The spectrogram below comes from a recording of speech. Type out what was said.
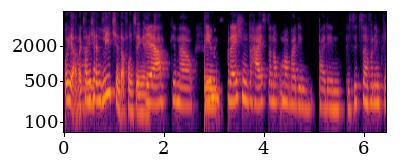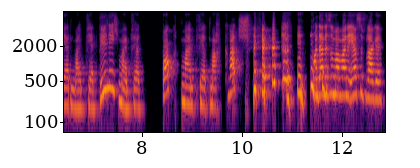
oh ja, da kann ich ein Liedchen davon singen. Ja, genau. Ähm, Dementsprechend heißt dann auch immer bei den, bei den Besitzern von den Pferden, mein Pferd will nicht, mein Pferd bockt, mein Pferd macht Quatsch. und dann ist immer meine erste Frage,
